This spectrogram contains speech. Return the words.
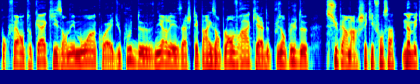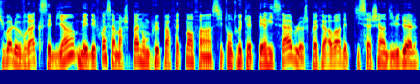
Pour faire en tout cas qu'ils en aient moins, quoi. Et du coup, de venir les acheter par exemple en vrac. Il y a de plus en plus de supermarchés qui font ça. Non mais tu vois, le vrac c'est bien, mais des fois ça marche pas non plus parfaitement. Enfin, si ton truc est périssable, je préfère avoir des petits sachets individuels.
